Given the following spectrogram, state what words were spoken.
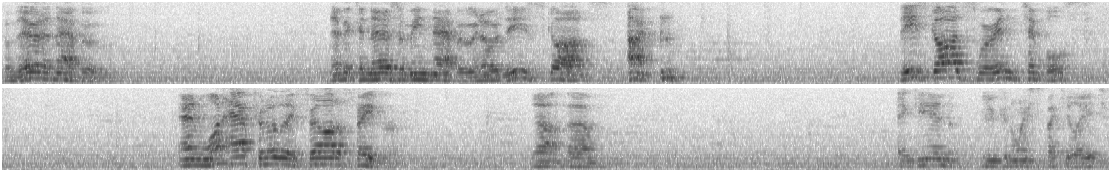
from there to Nabu. Nebuchadnezzar means Nabu. You know, these gods, these gods were in temples, and one after another they fell out of favor. Now, um, again, you can only speculate.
